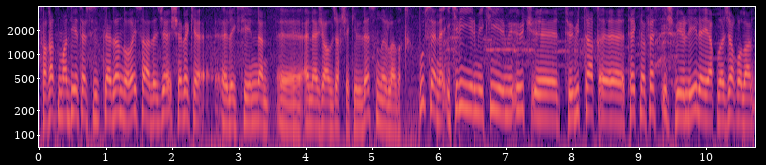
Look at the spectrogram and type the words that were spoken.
Fakat maddi yetersizliklerden dolayı sadece şebeke elektriğinden e, enerji alacak şekilde sınırladık. Bu sene 2022-23 e, TÜBİTAK e, Teknofest işbirliği ile yapılacak olan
